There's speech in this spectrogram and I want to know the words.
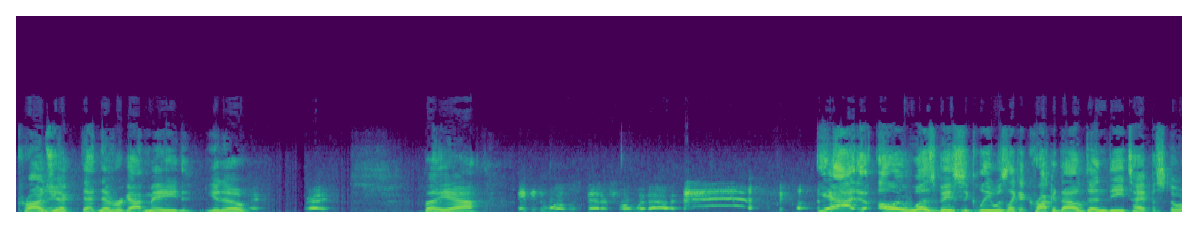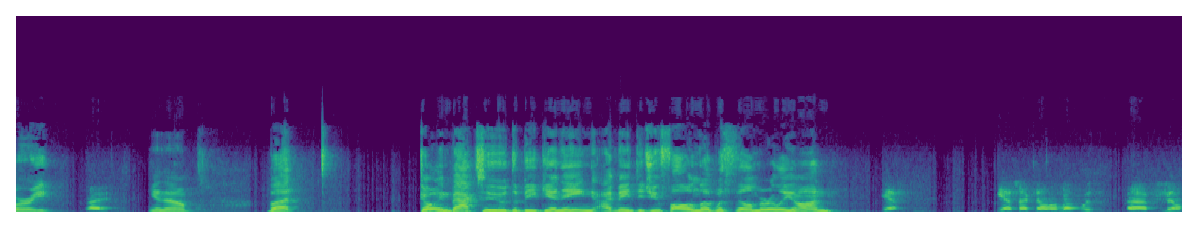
project that never got made. You know, right. But yeah, Maybe the world was better for without it. yeah. All it was basically was like a Crocodile Dundee type of story. right. you know. But going back to the beginning, I mean, did you fall in love with film early on? Yes. Yes, I fell in love with uh, film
